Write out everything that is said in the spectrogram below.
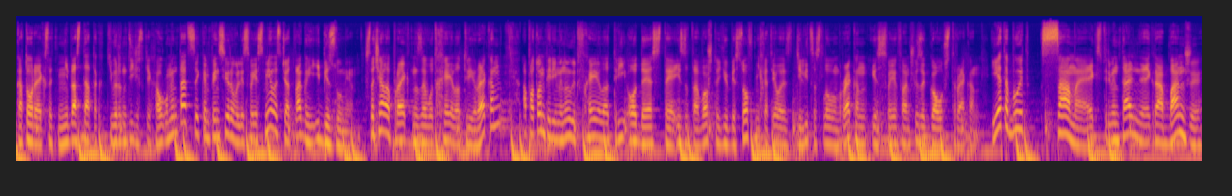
которые, кстати, недостаток кибернетических аргументаций компенсировали своей смелостью, отвагой и безумием. Сначала проект назовут Halo 3 Recon, а потом переименуют в Halo 3 ODST из-за того, что Ubisoft не хотела делиться словом Recon из своей франшизы Ghost Recon. И это будет самая экспериментальная игра Bungie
